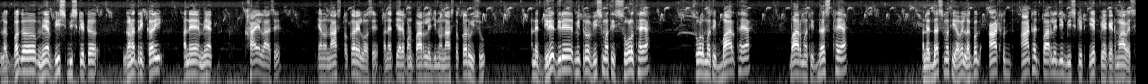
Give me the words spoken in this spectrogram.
લગભગ મેં વીસ બિસ્કિટ ગણતરી કરી અને મેં ખાયેલા છે. એનો નાસ્તો કરેલો છે અને અત્યારે પણ પાર્લેજીનો નાસ્તો કરું છું. અને ધીરે ધીરે મિત્રો વીસમાંથી સોળ થયા, સોળમાંથી બાર થયા, બારમાંથી દસ થયા અને દસમાંથી હવે લગભગ આઠ આઠ જ પાર્લેજી બિસ્કિટ એક પેકેટમાં આવે છે.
